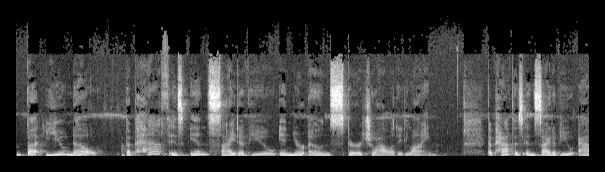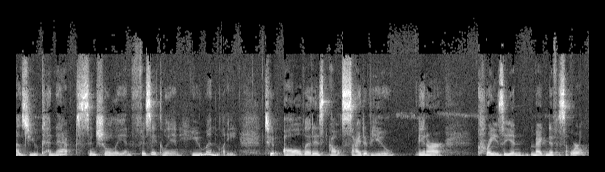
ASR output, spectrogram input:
but you know the path is inside of you in your own spirituality line. The path is inside of you as you connect sensually and physically and humanly to all that is outside of you in our crazy and magnificent world.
